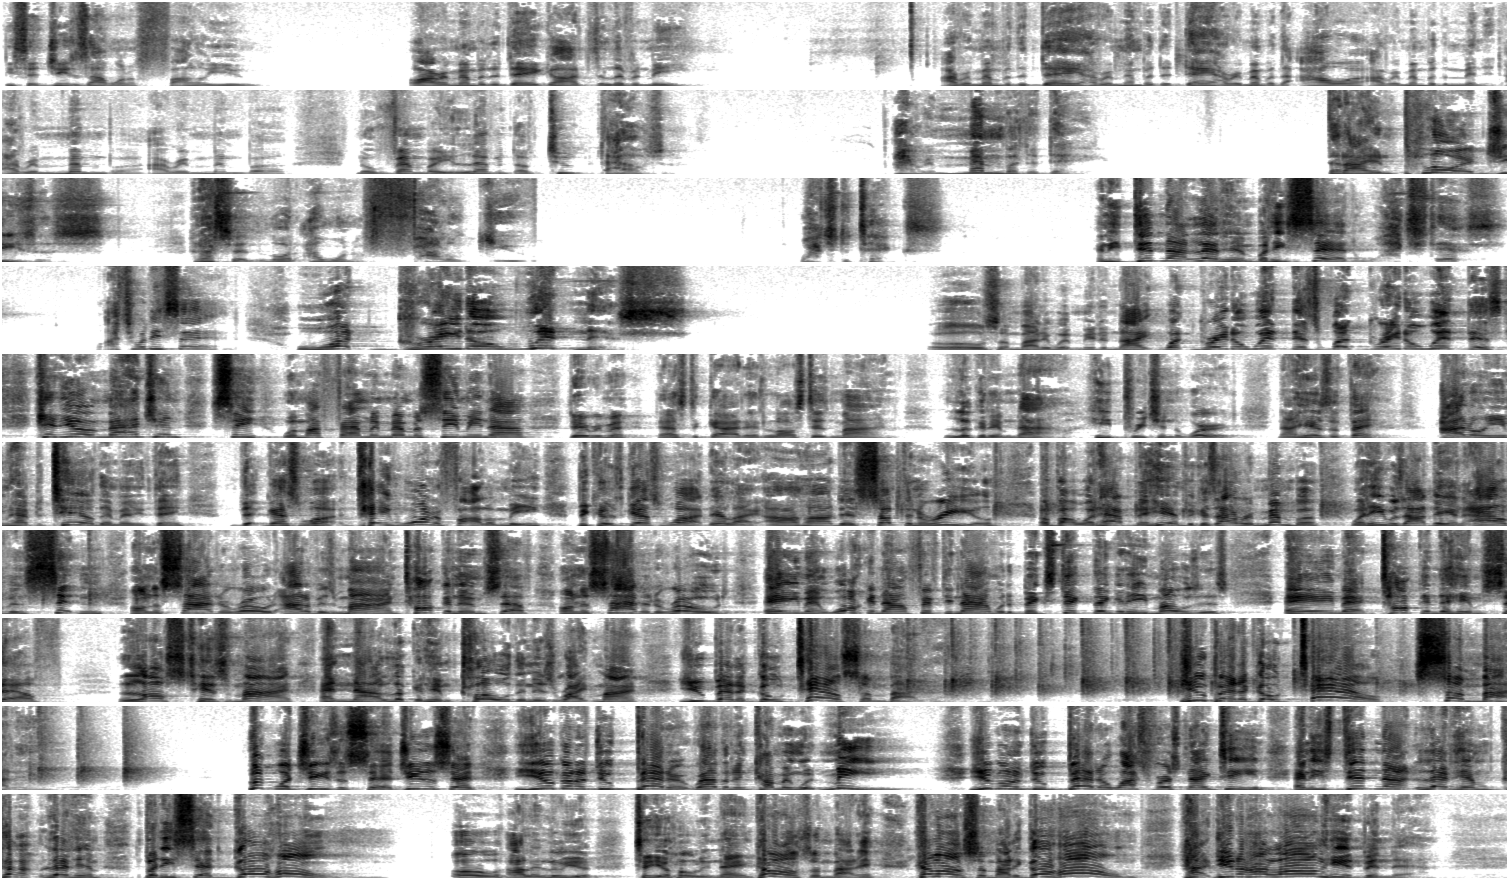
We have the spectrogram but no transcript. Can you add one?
He said, Jesus, I want to follow you. Oh, I remember the day God delivered me. I remember the day, I remember the day, I remember the hour, I remember the minute. I remember, I remember November 11th of 2000. I remember the day that I implored Jesus and I said, Lord, I want to follow you. Watch the text. And he did not let him, but he said, Watch this. Watch what he said. What greater witness Oh, somebody with me tonight. What greater witness, what greater witness. Can you imagine? See, when my family members see me now, they remember that's the guy that lost his mind. Look at him now. He preaching the word. Now here's the thing. I don't even have to tell them anything. guess what? They want to follow me because guess what? They're like, uh huh, there's something real about what happened to him because I remember when he was out there in Alvin sitting on the side of the road out of his mind, talking to himself on the side of the road, amen, walking down 59 with a big stick thinking he Moses, amen, talking to himself lost his mind, and now look at him clothed in his right mind. You better go tell somebody. You better go tell somebody. Look what Jesus said. Jesus said, You're going to do better rather than coming with me. You're going to do better. Watch verse 19. And he did not let him come, let him, but he said, Go home Oh, hallelujah to your holy name. Come on, somebody. Come on, somebody. Go home. Do you know how long he had been there?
